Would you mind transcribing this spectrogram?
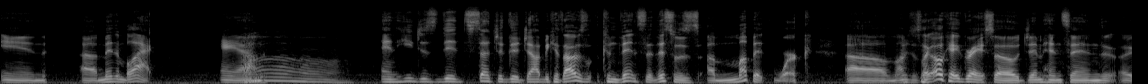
in uh, Men in Black. And Oh. And he just did such a good job because I was convinced that this was a Muppet work. Um, I'm just like, okay, great. So Jim Henson, uh,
